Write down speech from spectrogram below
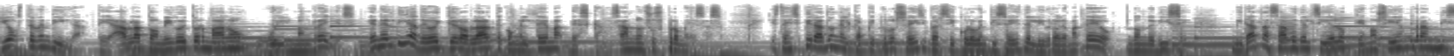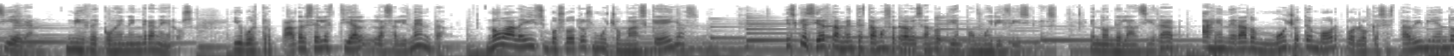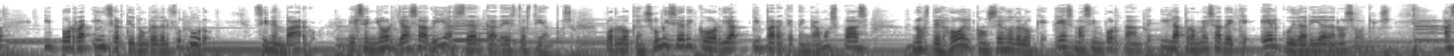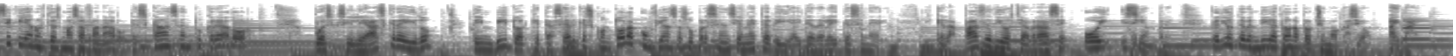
Dios te bendiga. Te habla tu amigo y tu hermano Wilman Reyes. En el día de hoy quiero hablarte con el tema Descansando en sus promesas. Está inspirado en el capítulo 6, versículo 26 del libro de Mateo, donde dice, Mirad las aves del cielo que no siembran ni ciegan, ni recogen en graneros, y vuestro Padre Celestial las alimenta. ¿No valéis vosotros mucho más que ellas? Es que ciertamente estamos atravesando tiempos muy difíciles, en donde la ansiedad ha generado mucho temor por lo que se está viviendo y por la incertidumbre del futuro. Sin embargo, el Señor ya sabía acerca de estos tiempos, por lo que en su misericordia y para que tengamos paz, nos dejó el consejo de lo que es más importante y la promesa de que Él cuidaría de nosotros. Así que ya no estés más afanado, descansa en tu Creador, pues si le has creído, te invito a que te acerques con toda confianza a su presencia en este día y te deleites en él. Y que la paz de Dios te abrace hoy y siempre. Que Dios te bendiga hasta una próxima ocasión. Bye bye.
